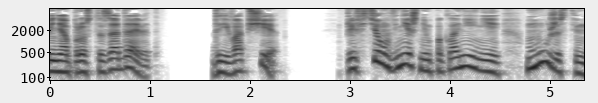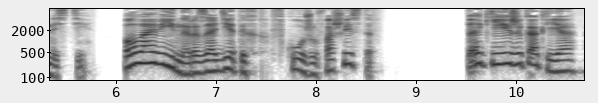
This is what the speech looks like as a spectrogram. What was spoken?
меня просто задавят. Да и вообще, при всем внешнем поклонении мужественности, половина разодетых в кожу фашистов такие же, как я.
